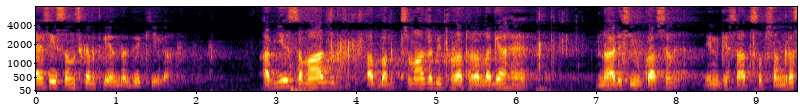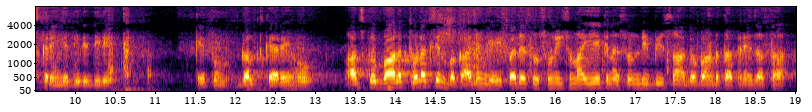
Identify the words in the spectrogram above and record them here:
ऐसे ही संस्कृत के अंदर देखिएगा। अब ये समाज, अब भक्त समाज अभी थोड़ा थोड़ा लगा है नारसी उकासन इनके साथ सब संघर्ष करेंगे धीरे धीरे कि तुम गलत कह रहे हो। आज कोई बालक थोड़ा किसी बका लेंगे। पहले तो सुनी सुनाई, एक ने सुन ली, बीस बांटता खड़े जाता।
